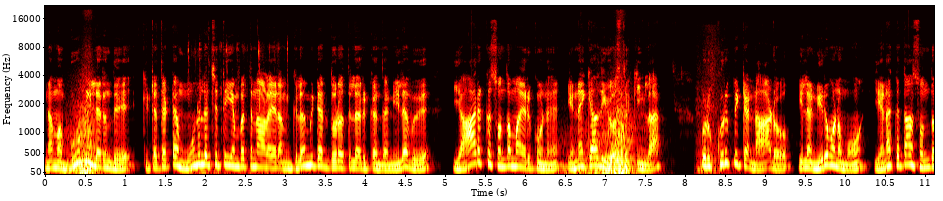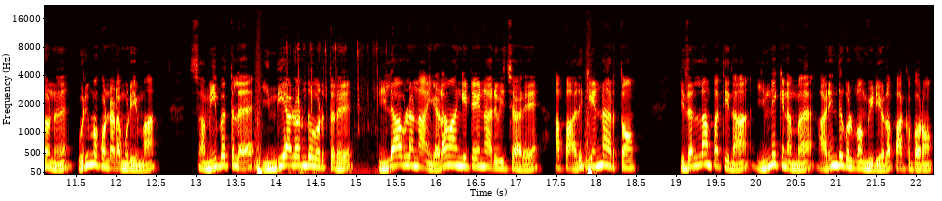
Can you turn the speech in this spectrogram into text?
நம்ம பூமியிலிருந்து கிட்டத்தட்ட மூணு லட்சத்தி எண்பத்தி நாலாயிரம் கிலோமீட்டர் தூரத்தில் இருக்க அந்த நிலவு யாருக்கு சொந்தமாக இருக்கும்னு என்னைக்காவது யோசிச்சிருக்கீங்களா? ஒரு குறிப்பிட்ட நாடோ இல்லை நிறுவனமோ எனக்கு தான் சொந்தம்னு உரிமை கொண்டாட முடியுமா? சமீபத்தில் இந்தியாவிலேருந்து ஒருத்தர் நிலாவில் நான் இடம் வாங்கிட்டேன்னு அறிவிச்சாரு அப்போ அதுக்கு என்ன அர்த்தம்? இதெல்லாம் பற்றி தான் இன்னைக்கு நம்ம அறிந்து கொள்வோம் வீடியோவில் பார்க்க போகிறோம்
